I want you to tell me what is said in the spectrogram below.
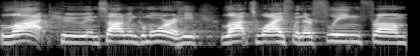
Lot, who in Sodom and Gomorrah, he, Lot's wife, when they're fleeing from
